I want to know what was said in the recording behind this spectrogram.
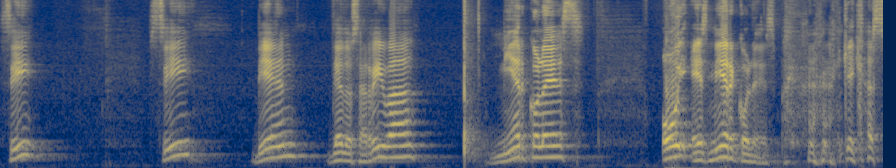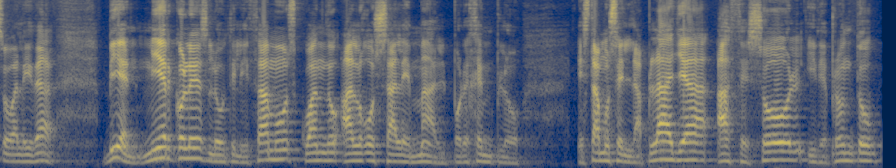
¿Sí? ¿Sí? Bien. Dedos arriba. Miércoles. Hoy es miércoles. Qué casualidad. Bien, miércoles lo utilizamos cuando algo sale mal. Por ejemplo, estamos en la playa, hace sol y de pronto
